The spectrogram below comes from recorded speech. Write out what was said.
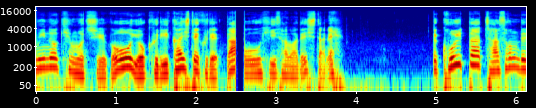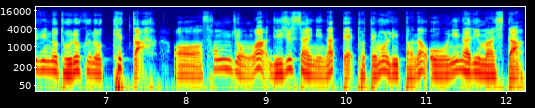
民の気持ちをよく理解してくれた王妃様でしたね。でこういった자성デビンの努力の結果、ソンジョンは20歳になってとても立派な王になりました。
